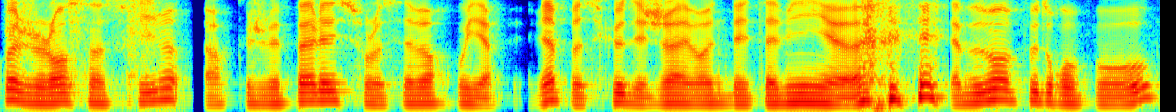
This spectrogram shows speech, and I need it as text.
Pourquoi je lance un stream alors que je vais pas aller sur le serveur RP Eh bien parce que déjà Evan Betami euh, a besoin un peu de repos.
